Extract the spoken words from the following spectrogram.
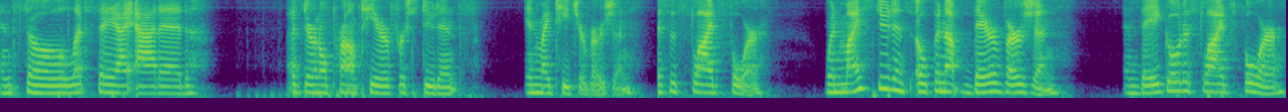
And so let's say I added a journal prompt here for students in my teacher version. This is slide four. When my students open up their version and they go to slide four,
